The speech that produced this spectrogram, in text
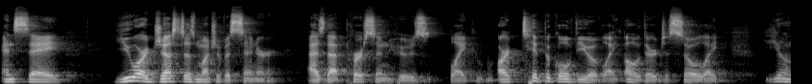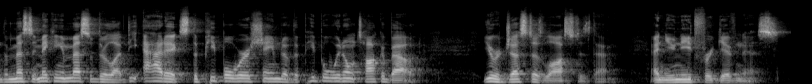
and say, You are just as much of a sinner as that person who's like our typical view of like, oh, they're just so like, you know, they're mess- making a mess of their life. The addicts, the people we're ashamed of, the people we don't talk about. You are just as lost as them, and you need forgiveness.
